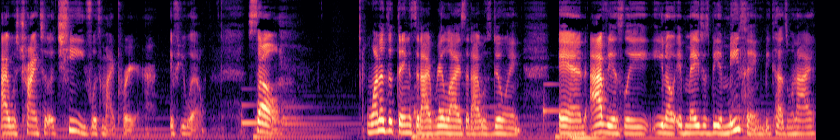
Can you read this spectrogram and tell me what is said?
I was trying to achieve with my prayer, if you will. So, one of the things that I realized that I was doing, and obviously, you know, it may just be a me thing because when I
